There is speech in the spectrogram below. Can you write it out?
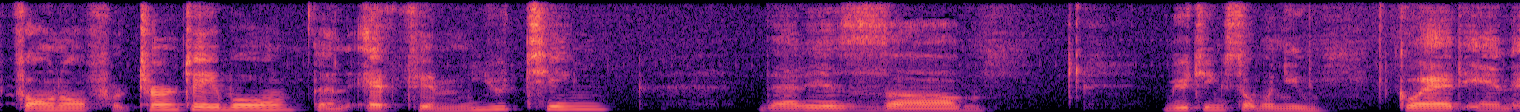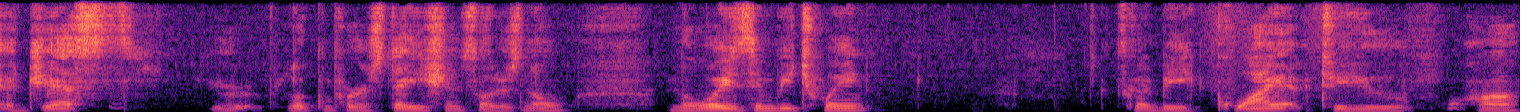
phono for turntable, then FM muting. That is um, muting, so when you go ahead and adjust. You're looking for a station so there's no noise in between. It's going to be quiet until you uh,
